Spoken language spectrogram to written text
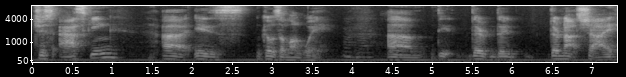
just asking uh, is goes a long way. Um, the, they're they they're not shy.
